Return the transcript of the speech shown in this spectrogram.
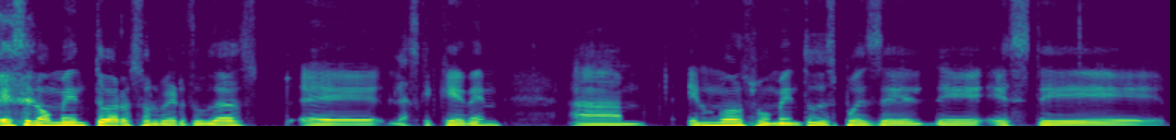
es el momento de resolver dudas, eh, las que queden. En unos momentos después de, de este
